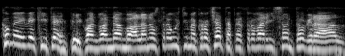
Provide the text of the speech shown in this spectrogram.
come ai vecchi tempi, quando andammo alla nostra ultima crociata per trovare il Santo Graal.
